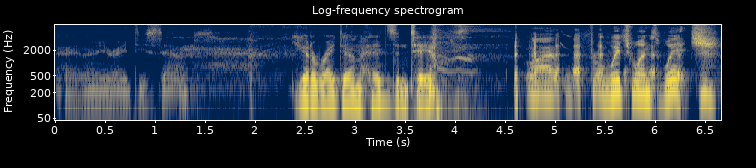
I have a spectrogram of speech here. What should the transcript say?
All right, let me write these down. You got to write down heads and tails. Well, I, for which one's which?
